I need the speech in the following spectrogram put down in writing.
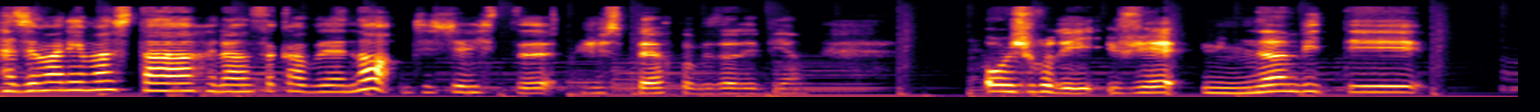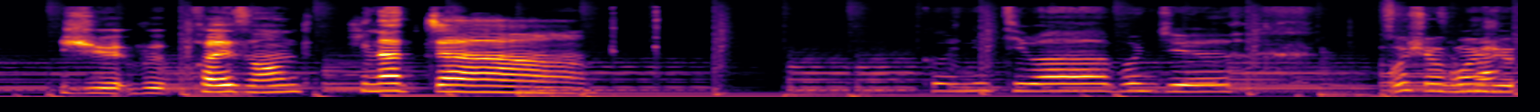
始まりました。フランスカブレの自習室。J'espère que vous allez bien. Aujourd'hui, j'ai une invitée. Je vous présente ひなちゃん。こんにちは、ボンジュール。Bonjour, bonjour.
